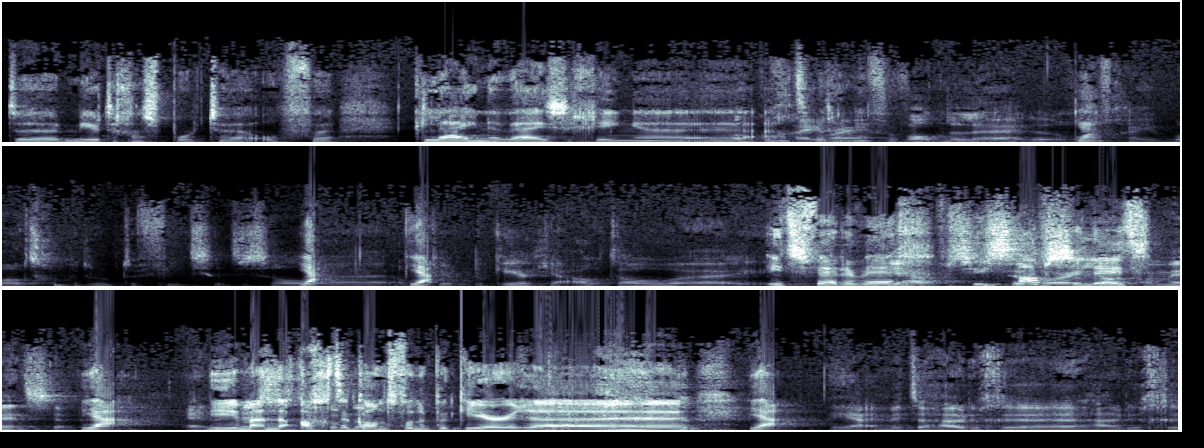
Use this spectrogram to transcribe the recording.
te, meer te gaan sporten of eh, kleine wijzigingen al aan ga te je maar brengen. even wandelen, hè? Of Ja. ga je boodschappen doen op de fiets. Dat is al, Ja, of ja. je parkeert je auto. Iets verder weg. Ja, precies. Dat hoor ik ook Absoluut. van mensen. Ja, En die hem aan de achterkant van de parkeer. ja. Ja, en met de huidige, huidige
